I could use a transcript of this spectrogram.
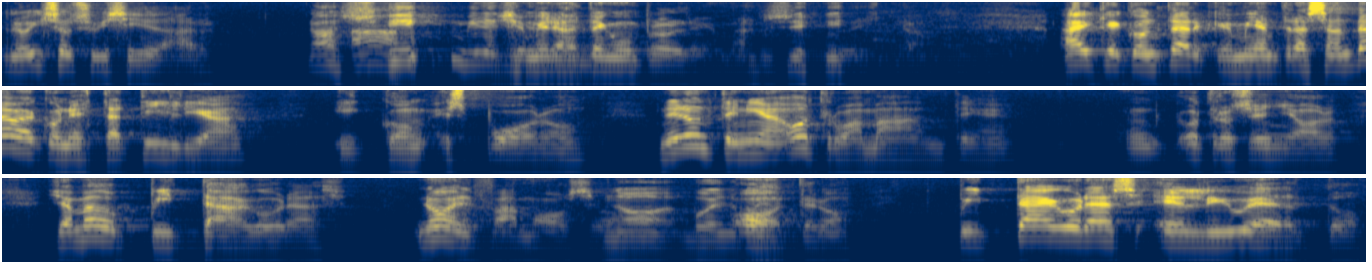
lo hizo suicidar. Ah, sí, mire Dice, qué mira, bien. tengo un problema. Sí. Hay que contar que mientras andaba con Estatilia y con Esporo, Nerón tenía otro amante, ¿eh? un- otro señor, llamado Pitágoras. No el famoso, No, bueno, otro. Pitágoras el liberto,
